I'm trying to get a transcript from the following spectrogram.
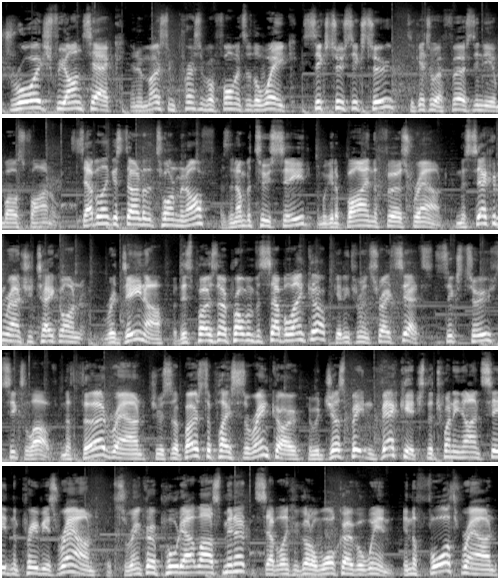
destroyed Swiatek in her most impressive performance of the week, 6-2, 6-2, to get to her first Indian Wells final. Sabalenka started the tournament off as the number two seed, and we're going to bye in the first round. In the second round, she take on Rodina, but this posed no problem for Sabalenka, getting through in straight sets, 6-2, 6-love. In the third round, she was supposed to play Tsurenko, who had just beaten Vekic, the 29th seed in the previous round, but Tsurenko pulled out last minute, Sabalenka got a walkover win. In the fourth round,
